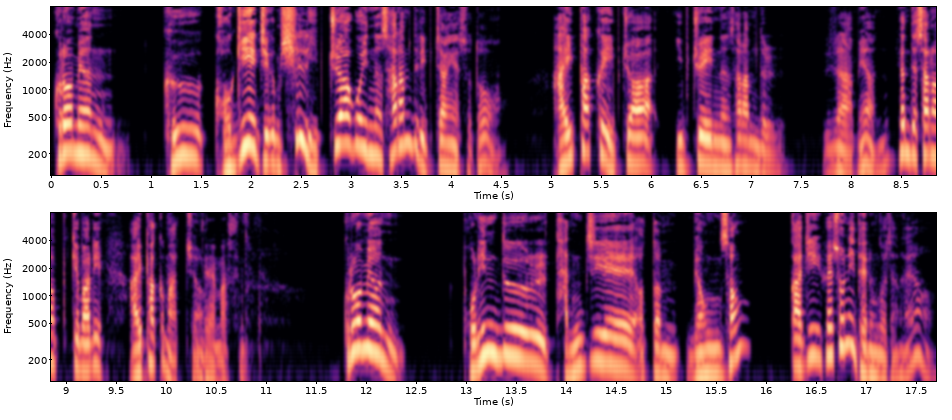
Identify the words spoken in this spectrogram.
그러면 그 거기에 지금 실 입주하고 있는 사람들 입장에서도 아이파크에 입주 입주해 있는 사람들이라면 현대산업개발이 아이파크 맞죠? 네, 맞습니다. 그러면 본인들 단지의 어떤 명성까지 훼손이 되는 거잖아요.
